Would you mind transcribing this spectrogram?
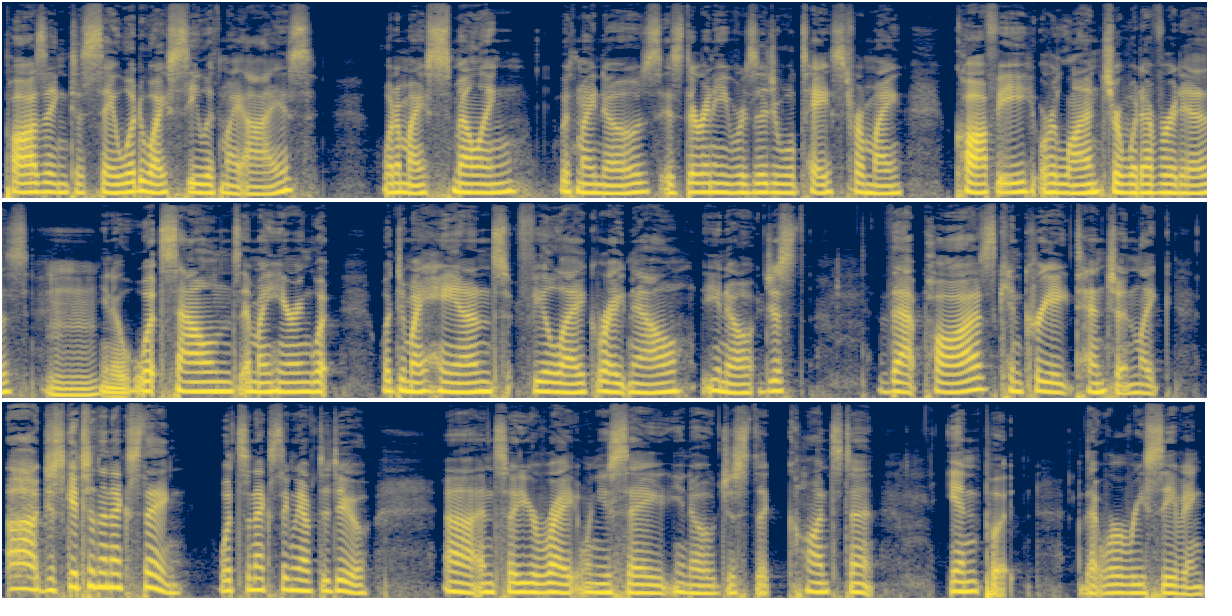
pausing to say, What do I see with my eyes? What am I smelling with my nose? Is there any residual taste from my coffee or lunch or whatever it is? hmm You know, what sounds am I hearing? What what do my hands feel like right now? You know, just that pause can create tension. Like, ah, just get to the next thing. What's the next thing we have to do? Uh, and so you're right when you say, you know, just the constant input that we're receiving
